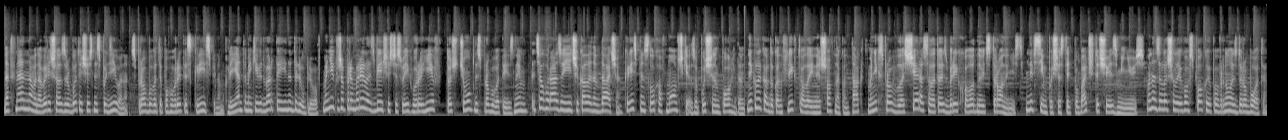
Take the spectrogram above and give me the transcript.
Натхненна вона вирішила зробити щось несподіване, спробувати поговорити з Кріспіном, клієнтом, який відверто її недолюблював. Монік вже примирилась з більшістю своїх ворогів, тож чому б не спробувати і з ним? Та цього разу її чекала невдача. Кріспін слухав мовчки з опущеним поглядом, не кликав до конфлікту, але й не йшов на контакт. Монік спробувала ще раз, але той зберіг холодну відстороненість. Не всім пощастить побачити, що я змінююсь. Вона залишила його в спокою і повернулась до роботи,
